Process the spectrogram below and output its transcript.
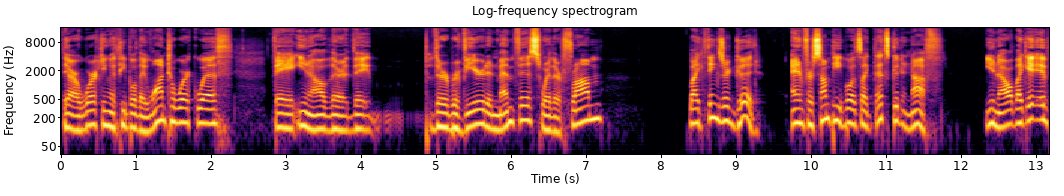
They are working with people they want to work with. They you know they're they they're revered in Memphis where they're from like things are good. And for some people it's like that's good enough you know? Like if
